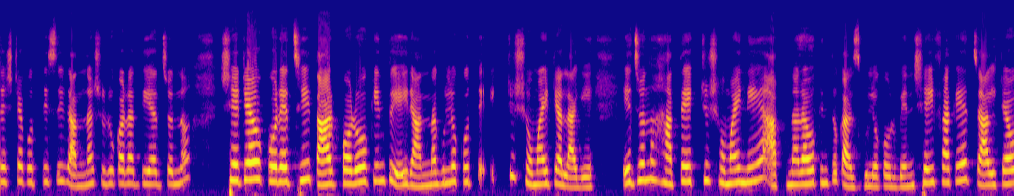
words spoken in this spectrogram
চেষ্টা করতেছি রান্না শুরু করার দেওয়ার জন্য। সেটাও করেছি, তারপরেও কিন্তু এই রান্নাগুলো করতে একটু সময়টা লাগে। এজন্য হাতে একটু সময় নিয়ে আপনারাও কিন্তু কাজগুলো করবেন। সেই ফাঁকে চালটাও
